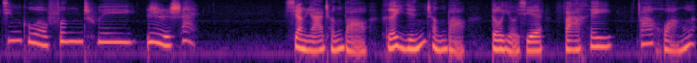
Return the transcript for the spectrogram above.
经过风吹日晒，象牙城堡和银城堡都有些发黑发黄了。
